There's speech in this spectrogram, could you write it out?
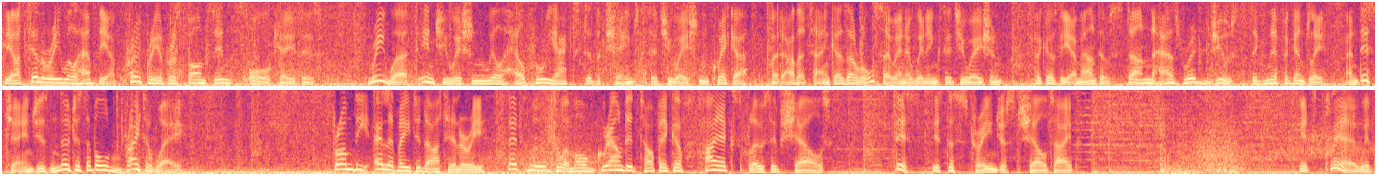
The artillery will have the appropriate response in all cases. Reworked intuition will help react to the changed situation quicker, but other tankers are also in a winning situation, because the amount of stun has reduced significantly, and this change is noticeable right away. From the elevated artillery, let's move to a more grounded topic of high explosive shells. This is the strangest shell type. It's clear with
